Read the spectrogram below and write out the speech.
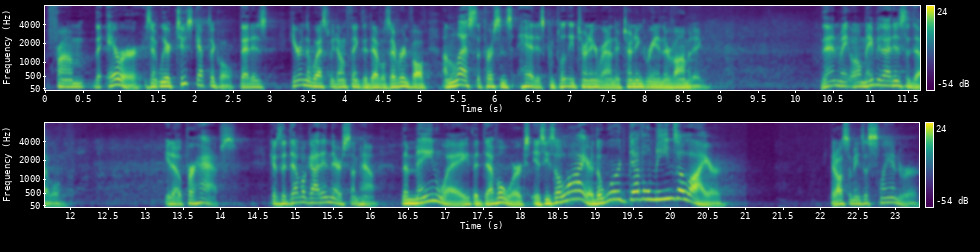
from the error that we're too skeptical. That is, here in the West, we don't think the devil's ever involved unless the person's head is completely turning around, they're turning green, and they're vomiting. then, well, maybe that is the devil. You know, perhaps. Because the devil got in there somehow. The main way the devil works is he's a liar. The word devil means a liar, it also means a slanderer.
